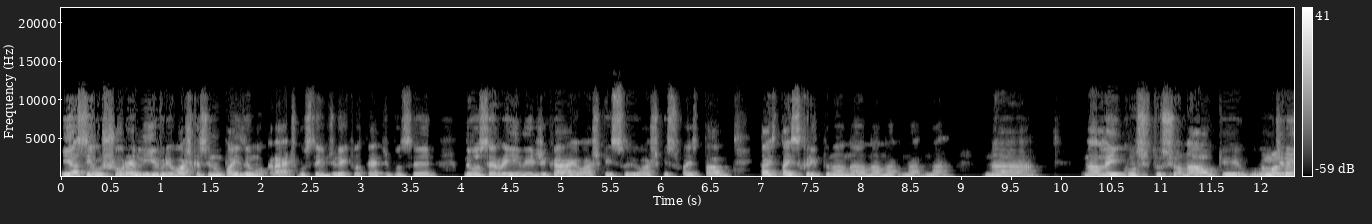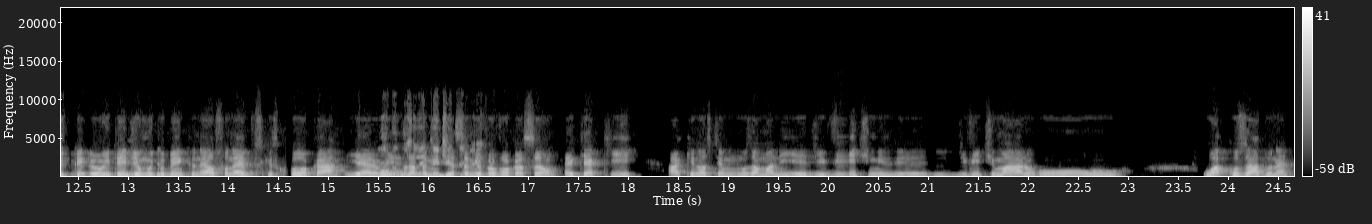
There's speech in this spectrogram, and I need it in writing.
E assim, o choro é livre. Eu acho que assim, num país democrático, você tem o direito até de você de você reivindicar. Eu acho que isso, eu acho que isso está tá, tá escrito na, na, na, na na, na lei constitucional que não, mas direito... eu entendi muito bem que o Nelson Neves quis colocar e era não, exatamente essa também. minha provocação é que aqui aqui nós temos a mania de, vitim, de vitimar o, o acusado, né?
